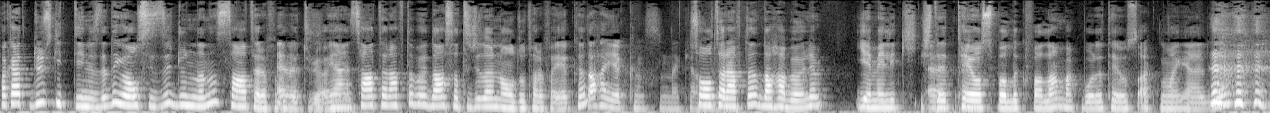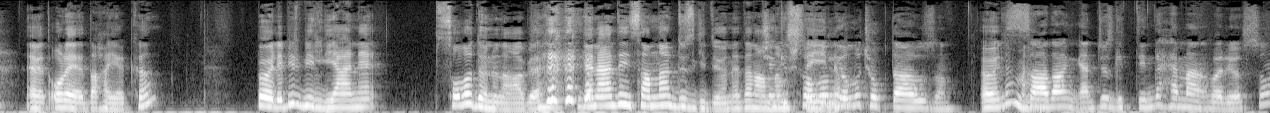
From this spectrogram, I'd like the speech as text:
Fakat düz gittiğinizde de yol sizi Cunda'nın sağ tarafına Evet, götürüyor. Yani evet. sağ tarafta böyle daha satıcıların olduğu tarafa yakın. daha yakınsın mekanlara. Sol tarafta daha böyle yemelik işte Evet, evet. teos balık falan. Bak bu arada teos aklıma geldi. evet oraya daha yakın. Böyle bir bilgi yani sola dönün abi. Genelde insanlar düz gidiyor. Neden Çünkü anlamış solun değilim. yolu çok daha uzun. Öyle mi? Sağdan yani düz gittiğinde hemen varıyorsun.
